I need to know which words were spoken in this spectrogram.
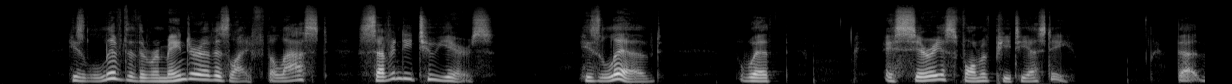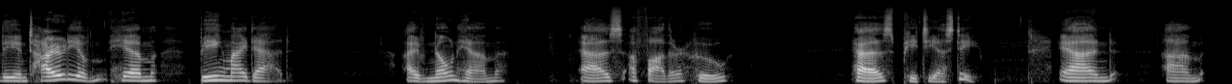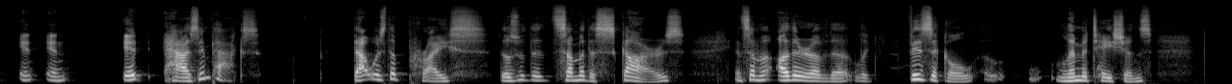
he's lived the remainder of his life, the last 72 years, he's lived with a serious form of PTSD. The, the entirety of him being my dad, I've known him as a father who has PTSD. And, um, and, and it has impacts. That was the price. Those were the, some of the scars and some other of the like physical limitations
